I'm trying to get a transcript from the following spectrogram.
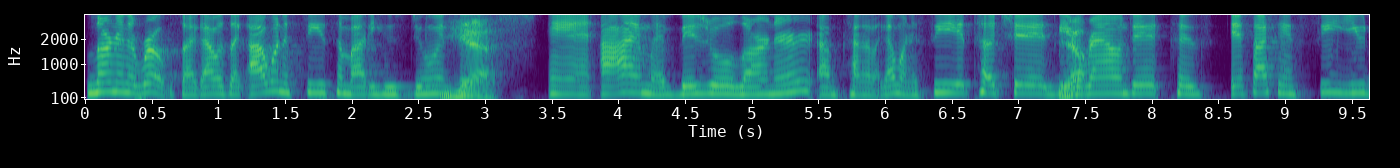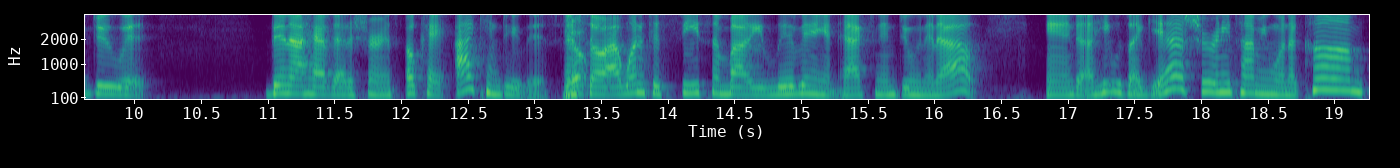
learning the ropes. Like I was like, I want to see somebody who's doing this. Yes. And I'm a visual learner. I'm kind of like, I want to see it, touch it, be Yep. around it. Because if I can see you do it, then I have that assurance. Okay, I can do this. And Yep. so I wanted to see somebody living and acting and doing it out. And uh, he was like, "Yeah, sure. Anytime you want to come,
